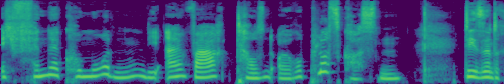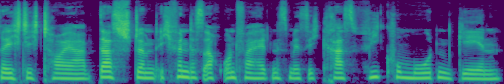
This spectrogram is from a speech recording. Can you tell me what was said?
ich finde Kommoden, die einfach 1000 Euro plus kosten. Die sind richtig teuer. Das stimmt. Ich finde es auch unverhältnismäßig krass, wie Kommoden gehen.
